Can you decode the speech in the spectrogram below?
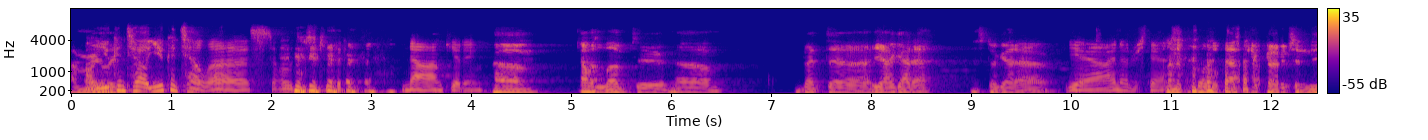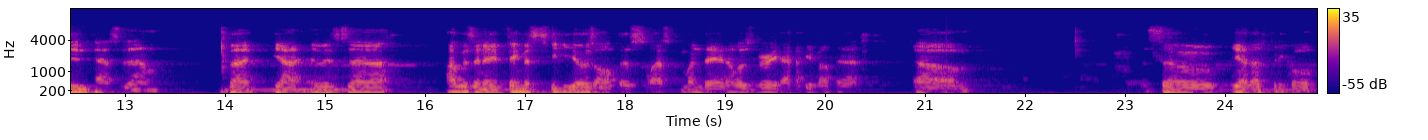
I'm oh, really, you can tell. You can tell us. Oh, no, I'm kidding. Um, I would love to, um, but uh, yeah, I gotta. I still gotta. Yeah, I understand. Run the proposal past my coach and then pass them. But yeah, it was. Uh, I was in a famous CEO's office last Monday, and I was very happy about that. Um, so yeah, that's pretty cool.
